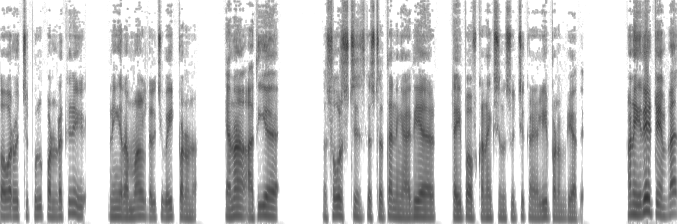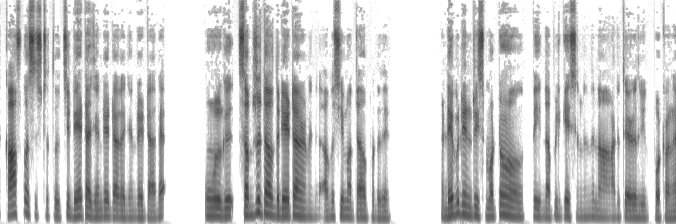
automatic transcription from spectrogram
பவர் வச்சு புல் பண்ணுறதுக்கு நீங்கள் ரொம்ப நாள் கழித்து வெயிட் பண்ணணும். ஏன்னா அதிக சோர்ஸ் சிஸ்டத்தை நீங்கள் அதிக டைப் ஆஃப் கனெக்ஷன்ஸ் வச்சு லீட் பண்ண முடியாது. ஆனால் இதே டைமில் காஃபர் சிஸ்டத்தை வச்சு டேட்டா ஜென்ரேட் ஆக ஜென்ரேட் ஆக உங்களுக்கு சப்ஜெக்ட் ஆஃப் த டேட்டா எனக்கு அவசியமாக தேவைப்படுது. டெபிட் என்ட்ரிஸ் மட்டும் இந்த அப்ளிகேஷன்லேருந்து நான் அடுத்து எழுதி போட்டுறேங்க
